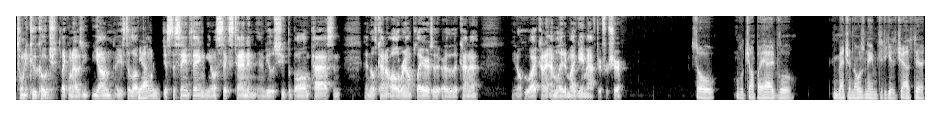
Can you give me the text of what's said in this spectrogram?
Toni Kukoc, like when I was young, I used to love yeah. Tony. Just the same thing, you know, six ten and, and be able to shoot the ball and pass, and and those kind of all around players are, are the kind of you know, who I kind of emulated my game after for sure. So we'll jump ahead. We'll mention those names. Did you get a chance to?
